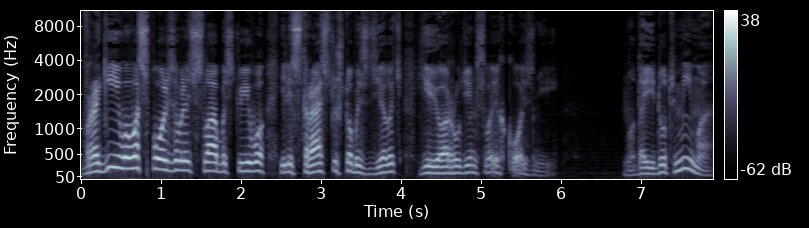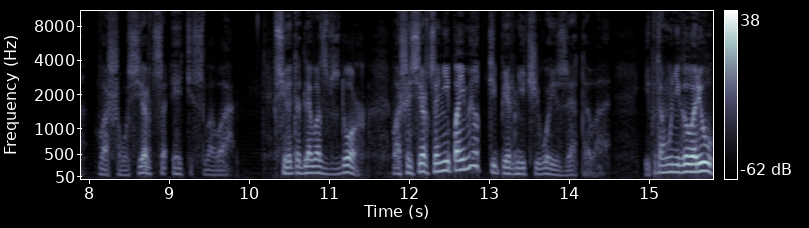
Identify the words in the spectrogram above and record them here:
Враги его воспользовались слабостью его или страстью, чтобы сделать ее орудием своих козней. Но да идут мимо вашего сердца эти слова. Все это для вас вздор. Ваше сердце не поймет теперь ничего из этого и потому не говорю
